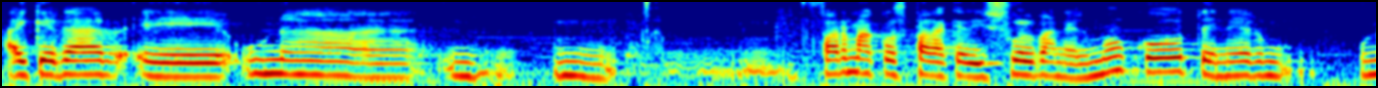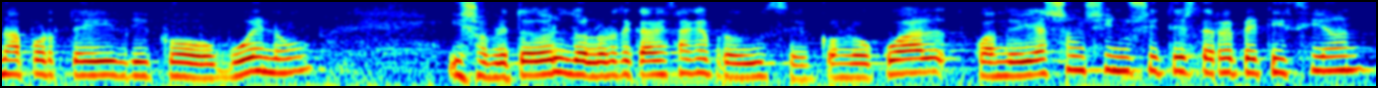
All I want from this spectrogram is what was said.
hay que dar eh, una, mm, fármacos para que disuelvan el moco, tener un aporte hídrico bueno y sobre todo el dolor de cabeza que produce, con lo cual cuando ya son sinusitis de repetición,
